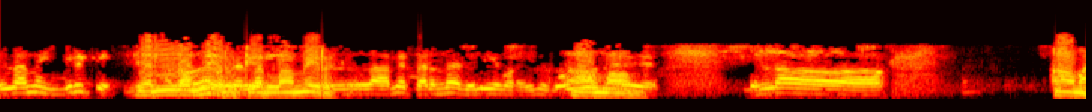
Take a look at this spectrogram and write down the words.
எல்லாமே இருக்கு. எல்லாமே இருக்கு எல்லாமே இருக்கு. எல்லாமே பிறந்தா வெளியே வரும். இது எல்லா ஆமா.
